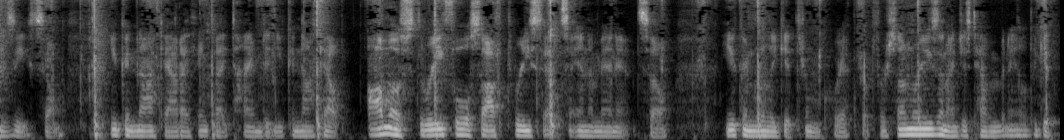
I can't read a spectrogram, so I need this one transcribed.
easy. So you can knock out, I think I timed it, you can knock out almost three full soft resets in a minute. So you can really get through them quick. But for some reason, I just haven't been able to get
